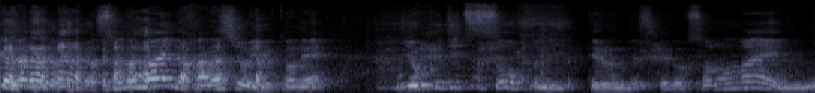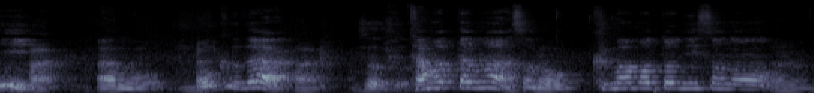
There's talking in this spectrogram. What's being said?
で彼その前の話を言うとね翌日ソープに行ってるんですけどその前に、はあの僕がはそうそう。たまたまその熊本にそいのうん。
